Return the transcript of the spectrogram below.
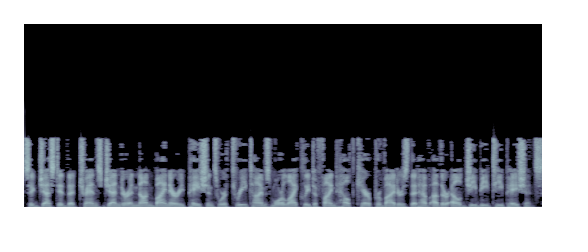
suggested that transgender and non-binary patients were three times more likely to find health care providers that have other LGBT patients.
